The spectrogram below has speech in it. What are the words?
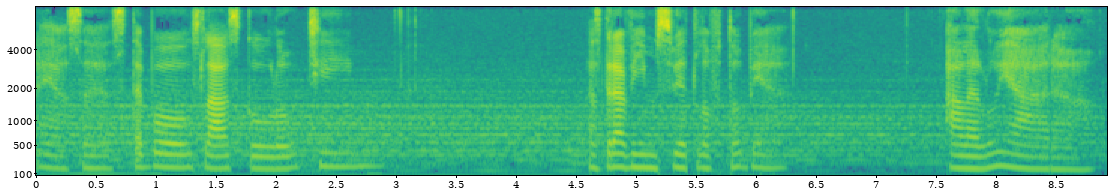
A já se s tebou s láskou loučím a zdravím světlo v tobě. Alelujára.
